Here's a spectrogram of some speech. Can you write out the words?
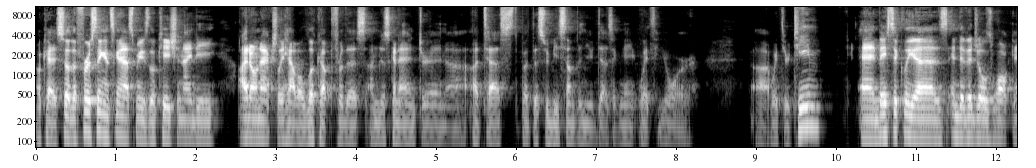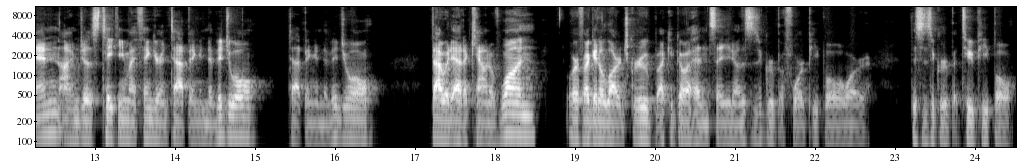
Okay, so the first thing it's gonna ask me is location ID. I don't actually have a lookup for this. I'm just gonna enter in a, a test, but this would be something you designate with your, uh, with your team. And basically as individuals walk in, I'm just taking my finger and tapping individual, tapping individual, that would add a count of one. Or if I get a large group, I could go ahead and say, you know, this is a group of four people or this is a group of two people.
